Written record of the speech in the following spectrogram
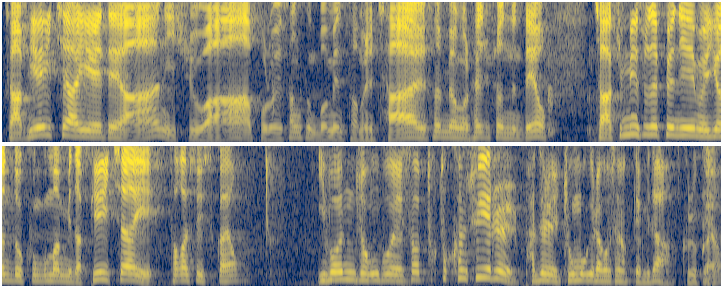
자, BHI에 대한 이슈와 앞으로의 상승 모멘텀을 잘 설명을 해주셨는데요. 자, 김민수 대표님 의견도 궁금합니다. BHI 더 갈 수 있을까요? 이번 정부에서 톡톡한 수혜를 받을 종목이라고 생각됩니다. 그럴까요?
